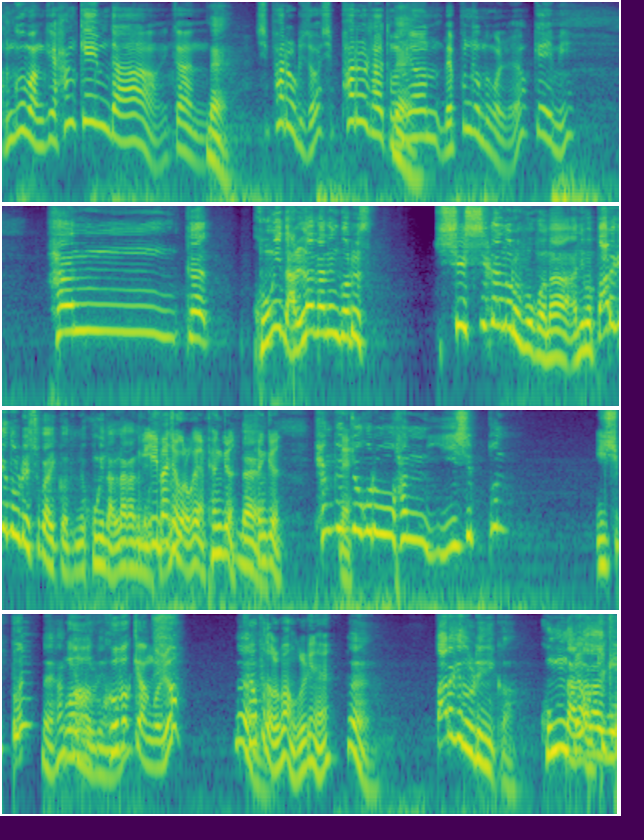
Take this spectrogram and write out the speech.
궁금한 게 한 게임당 그러니까 네. 18홀이죠. 18홀 다 돌면 몇분 정도 걸려요? 게임이? 한, 그니까, 공이 날아가는 거를 스- 실시간으로 보거나 아니면 빠르게 돌릴 수가 있거든요. 공이 날아가는 거. 일반적으로 그냥 평균, 네. 평균. 평균적으로 한 20분? 20분? 네, 한 와 돌리는. 그거밖에 안 걸려? 네. 생각보다 얼마 안 걸리네. 네. 빠르게 돌리니까. 공 야, 날아가고. 어떻게,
